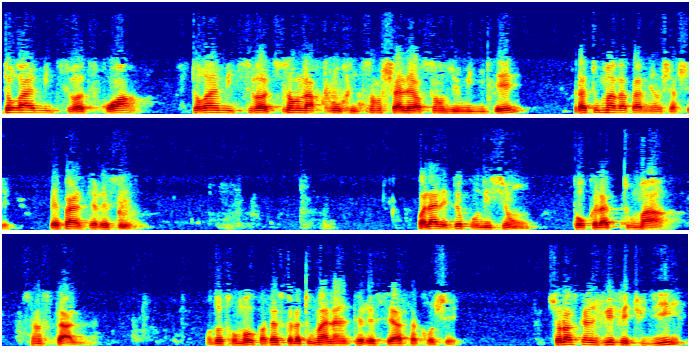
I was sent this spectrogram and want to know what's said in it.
Torah et mitzvot froid, Torah et mitzvot sans la sans chaleur, sans humidité, la Touma va pas venir chercher. Elle n'est pas intéressée. Voilà les deux conditions pour que la Touma s'installe. En d'autres mots, quand est-ce que la Touma l'a intéressé à s'accrocher? C'est lorsqu'un juif étudie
